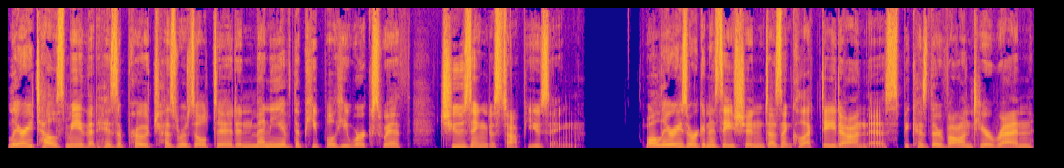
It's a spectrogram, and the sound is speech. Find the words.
Larry tells me that his approach has resulted in many of the people he works with choosing to stop using. While Larry's organization doesn't collect data on this because they're volunteer run,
